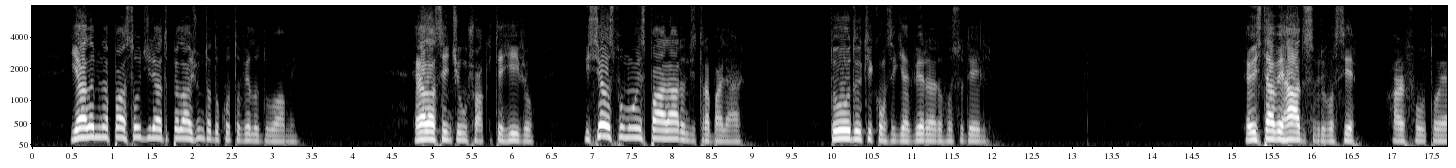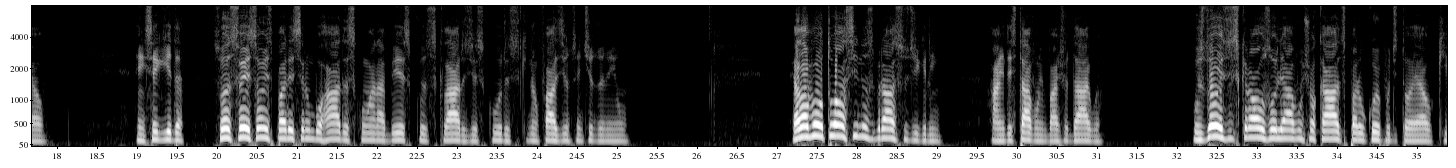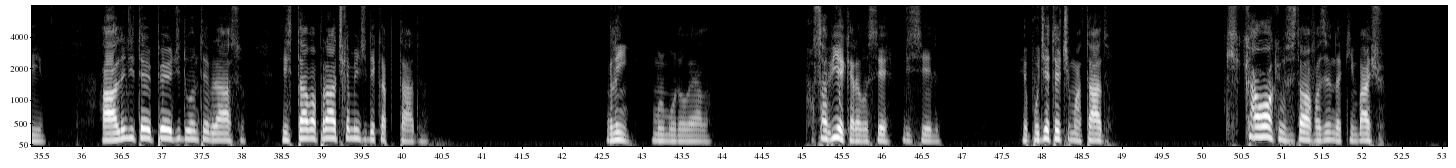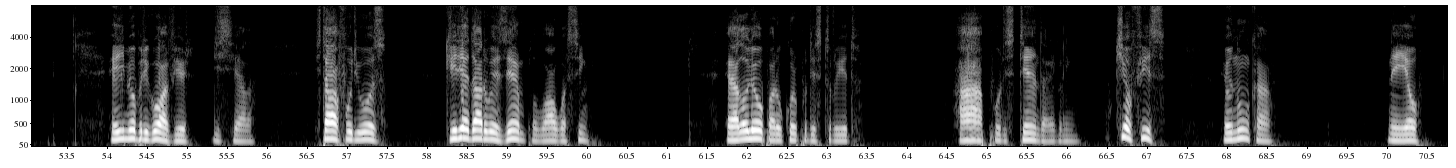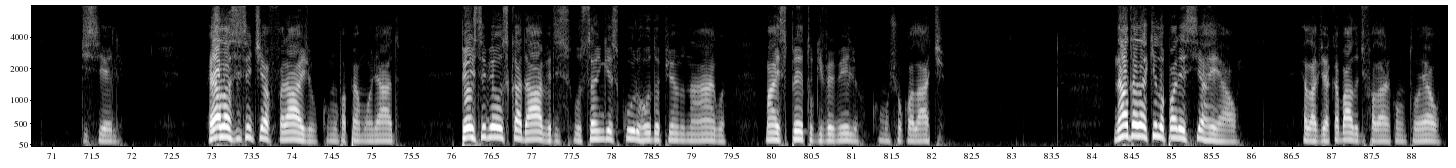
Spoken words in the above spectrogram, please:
e a lâmina passou direto pela junta do cotovelo do homem. Ela sentiu um choque terrível e seus pulmões pararam de trabalhar. Tudo o que conseguia ver era o rosto dele. Eu estava errado sobre você, arfou Toel. Em seguida, suas feições pareceram borradas com arabescos claros e escuros que não faziam sentido nenhum. Ela voltou assim nos braços de Grim. Ainda estavam embaixo d'água. Os dois Skrulls olhavam chocados para o corpo de Toel, que, além de ter perdido o antebraço, estava praticamente decapitado. Glyn, murmurou ela. Não sabia que era você, disse ele. Eu podia ter te matado. Que caó que você estava fazendo aqui embaixo? Ele me obrigou a vir, disse ela. Estava furioso. Queria dar o exemplo ou algo assim. Ela olhou para o corpo destruído. Ah, por Stender, Glyn. O que eu fiz? Eu nunca. Nem eu, disse ele. Ela se sentia frágil, como um papel molhado. Percebeu os cadáveres, o sangue escuro rodopiando na água, mais preto que vermelho, como chocolate. Nada daquilo parecia real. Ela havia acabado de falar com Toel.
